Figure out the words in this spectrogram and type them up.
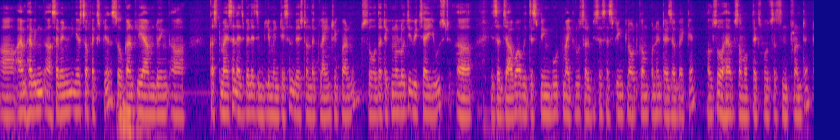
uh, I am having uh, seven years of experience. So currently I am doing uh, customization as well as implementation based on the client requirement. So the technology which I used uh, is a Java with a Spring Boot microservices, a Spring Cloud component as a backend. Also have some of the exposures in front end.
